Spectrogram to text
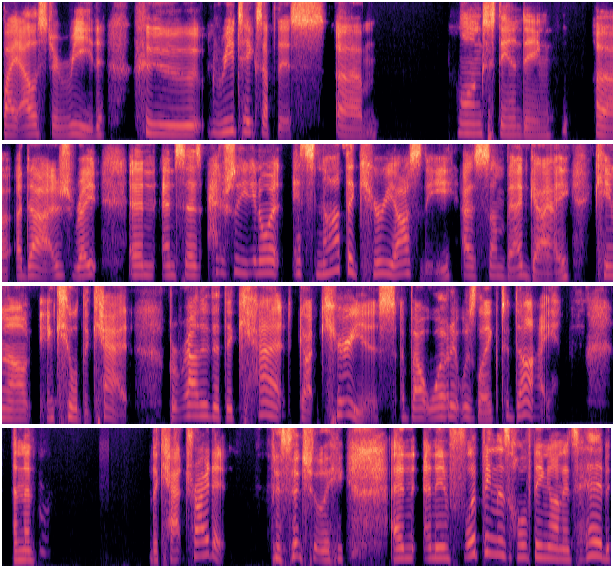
by Alastair Reid who retakes up this um, long-standing uh, adage, right? And and says, actually, you know what? It's not the curiosity, as some bad guy came out and killed the cat, but rather that the cat got curious about what it was like to die, and that the cat tried it essentially. And and in flipping this whole thing on its head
